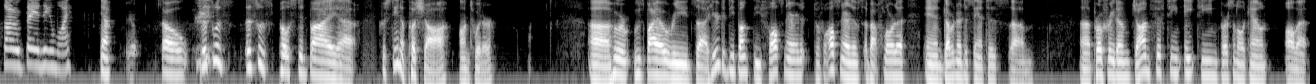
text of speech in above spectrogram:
So day ending and why? yeah. Yep. So this was this was posted by uh, Christina Pushaw on Twitter, uh, who, whose bio reads uh, here to debunk the false narrative, the false narratives about Florida and Governor DeSantis, um, uh, pro freedom, John fifteen eighteen personal account, all that.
